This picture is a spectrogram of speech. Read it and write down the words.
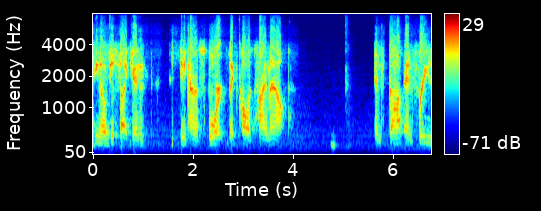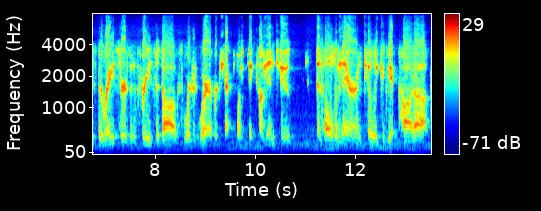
you know, just like in any kind of sport, they'd call it timeout and stop and freeze the racers and freeze the dogs wherever checkpoint they come into and hold them there until we could get caught up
